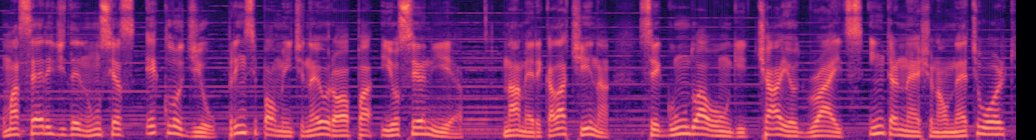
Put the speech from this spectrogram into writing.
uma série de denúncias eclodiu, principalmente na Europa e Oceania. Na América Latina, segundo a ONG Child Rights International Network,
